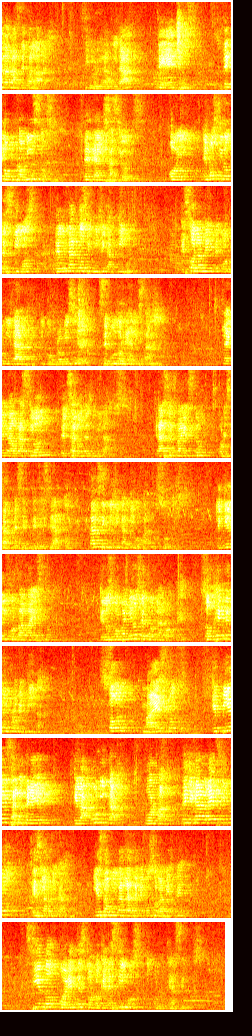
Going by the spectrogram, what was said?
nada más de palabras, sino en la unidad de hechos, de compromisos, de realizaciones. Hoy hemos sido testigos de un acto significativo que solamente por unidad y compromiso se pudo realizar. La inauguración del Salón de Jubilados. Gracias, maestro, por estar presente en este acto tan significativo para nosotros. Le quiero informar, maestro, que los compañeros de Puebla Norte son gente comprometida, son maestros que piensan y creen que la única forma de llegar al éxito es la unidad. Y esa unidad la tenemos solamente siendo coherentes con lo que decimos y con lo que hacemos.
